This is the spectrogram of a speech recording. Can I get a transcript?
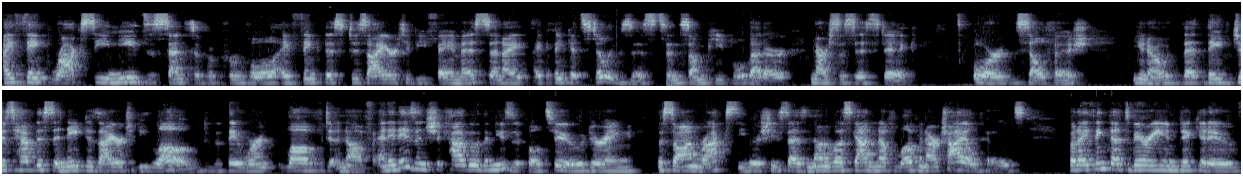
I think Roxie needs a sense of approval. I think this desire to be famous, and I, I think it still exists in some people that are narcissistic or selfish, you know, that they just have this innate desire to be loved, that they weren't loved enough. And it is in Chicago, the musical, too, during the song Roxie, where she says, None of us got enough love in our childhoods. But I think that's very indicative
